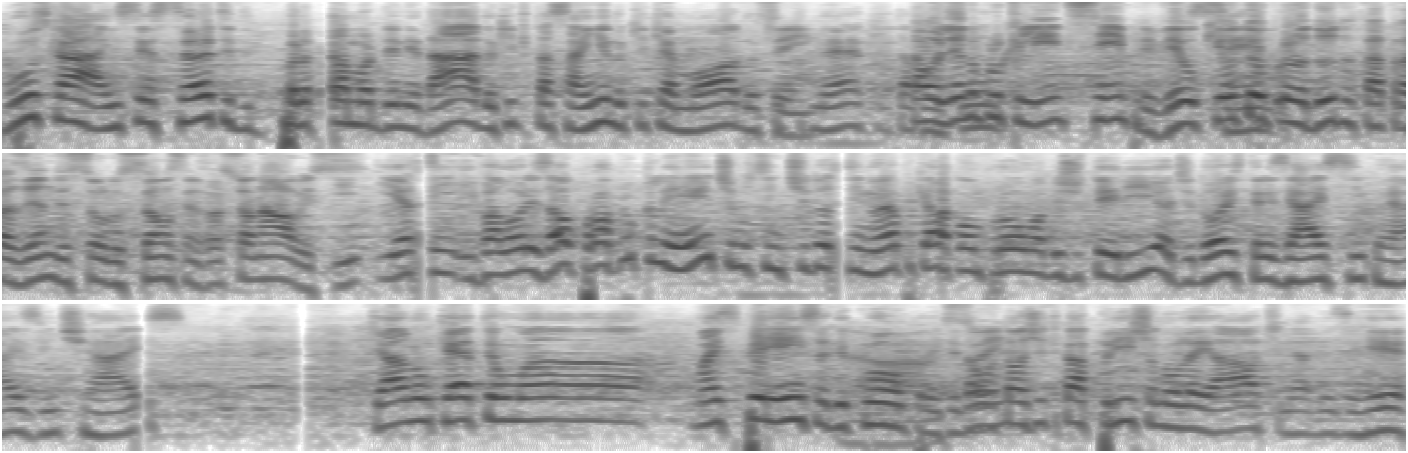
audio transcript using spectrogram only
busca incessante pela modernidade, o que está saindo, o que, que é moda, o que, Sim. né, o que, tá Tá olhando acontecendo. pro cliente sempre, ver o que o Sempre. teu produto tá trazendo de solução sensacional isso. E, e, assim, e valorizar o próprio cliente no sentido assim, não é porque ela comprou uma bijuteria de 2, 3 reais, 5 reais, 20 reais, que ela não quer ter uma, uma experiência de compra, Ah, entendeu? Então a gente capricha no layout, né, a Desirê,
